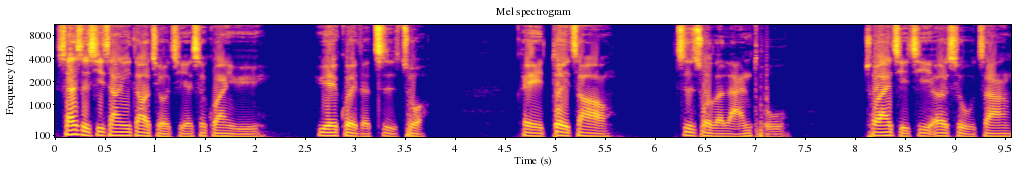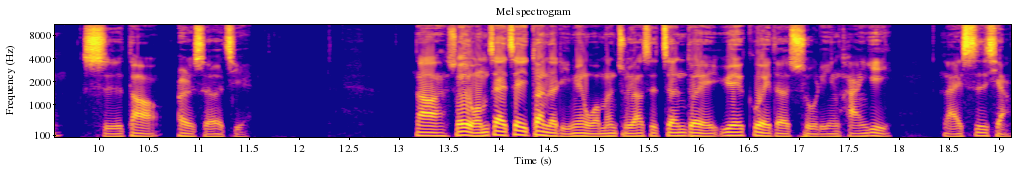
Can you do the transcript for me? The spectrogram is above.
三十七章一到九节是关于约柜的制作，可以对照制作的蓝图。出埃及记二十五章十到二十二节。那所以，我们在这一段的里面，我们主要是针对约柜的属灵含义来思想。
